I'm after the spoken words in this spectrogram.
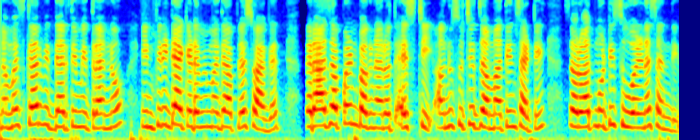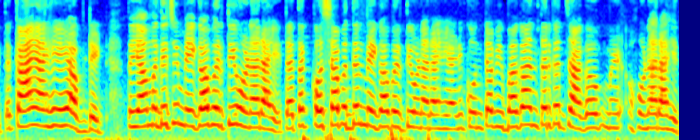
नमस्कार विद्यार्थी मित्रांनो. इन्फिनिटी अकॅडमीमध्ये आपलं स्वागत. तर आज आपण बघणार आहोत एस टी अनुसूचित जमातींसाठी सर्वात मोठी सुवर्ण संधी. तर काय आहे हे अपडेट तर यामध्ये जी मेगा भरती होणार आहे तर आता कशाबद्दल मेगा भरती होणार आहे आणि कोणत्या विभागाअंतर्गत जागा मिळ- होणार आहेत?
